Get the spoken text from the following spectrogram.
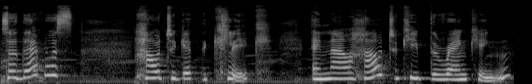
So that was how to get the click. And now, how to keep the ranking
